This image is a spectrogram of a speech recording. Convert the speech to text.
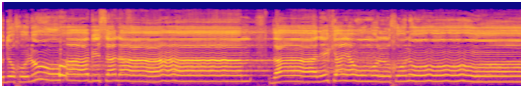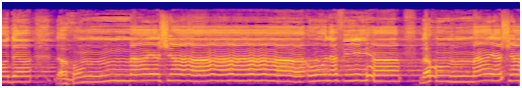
ادخلوها بسلام. ذلك يوم الخلود. لهم ما يشاءون فيها لهم ما يشاءون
